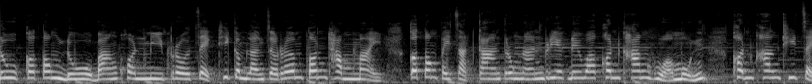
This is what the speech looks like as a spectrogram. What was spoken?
ลูกก็ต้องดูบางคนมีโปรเจกต์ที่กำลังจะเริ่มต้นทำใหม่ ก็ต้องไปจัดการตรงนั้นเรียกได้ว่าค่อนข้างหัวหมุน ค่อนข้างที่จะ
